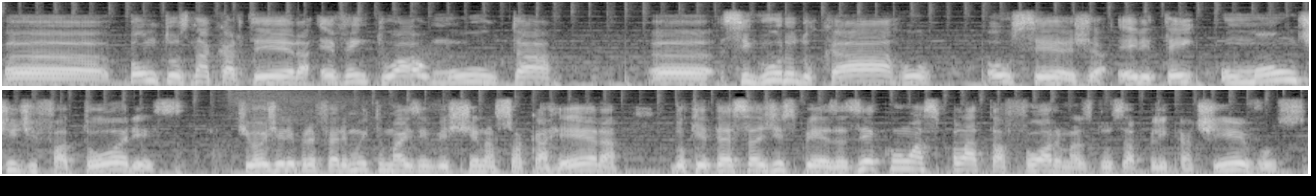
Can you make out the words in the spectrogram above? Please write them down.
uh, pontos na carteira, eventual multa, uh, seguro do carro, ou seja, ele tem um monte de fatores que hoje ele prefere muito mais investir na sua carreira do que ter essas despesas. E com as plataformas dos aplicativos,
